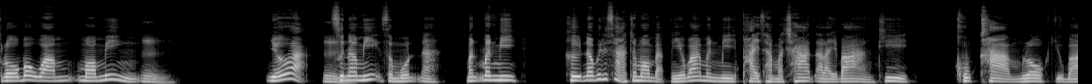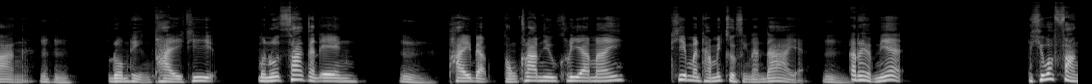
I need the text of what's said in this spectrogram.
global warming อืม เยอะอะอืม สึนามิสมมตินะมันมันมีคือนักวิทยาศาสตร์จะมองแบบนี้ว่ามันมีภัยธรรมชาติอะไรบ้างที่คุกคามโลกอยู่บ้างอะอืมรวมถึงภัยที่มนุษย์สร้างกันเอง อืมภัยแบบสงครามนิวเคลียร์ไหม ที่มันทำให้เกิดสิ่งนั้นได้อะอืมอะไรแบบเนี้ยเราคิดว่าฟัง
